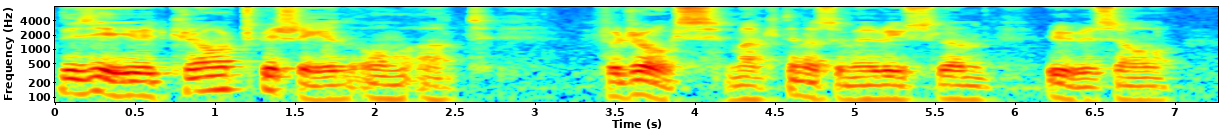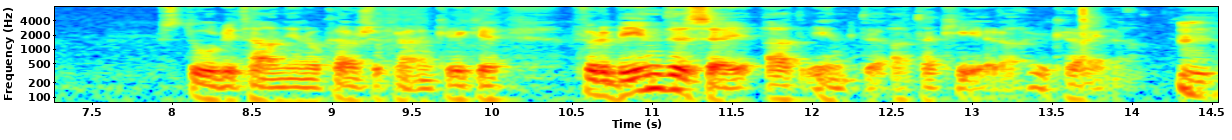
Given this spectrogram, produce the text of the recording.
Det ger ju ett klart besked om att fördragsmakterna som är Ryssland, USA, Storbritannien och kanske Frankrike förbinder sig att inte attackera Ukraina. Mm.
